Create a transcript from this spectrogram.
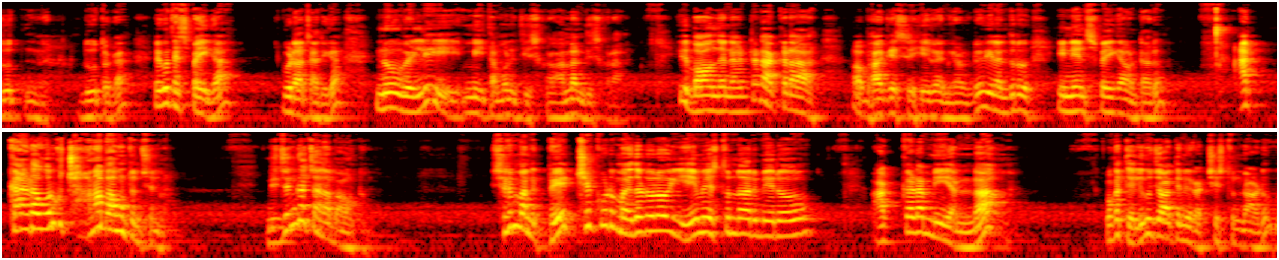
దూత్ దూతగా లేకపోతే స్పైగా గూఢాచారిగా. నువ్వు వెళ్ళి మీ తమ్ముడిని తీసుకురా అన్నం తీసుకురా ఇది బాగుందని అంటాడు. అక్కడ భాగ్యశ్రీ హీరోయిన్గా ఉంటుంది. వీళ్ళందరూ ఇండియన్ స్పైగా ఉంటారు. అక్కడ వరకు చాలా బాగుంటుంది సినిమా. నిజంగా చాలా బాగుంటుంది. సినిమాని ప్రేక్షకుడు మెదడులో ఏమేస్తున్నారు మీరు? అక్కడ మీ అన్న ఒక తెలుగు జాతిని రక్షిస్తున్నాడు.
